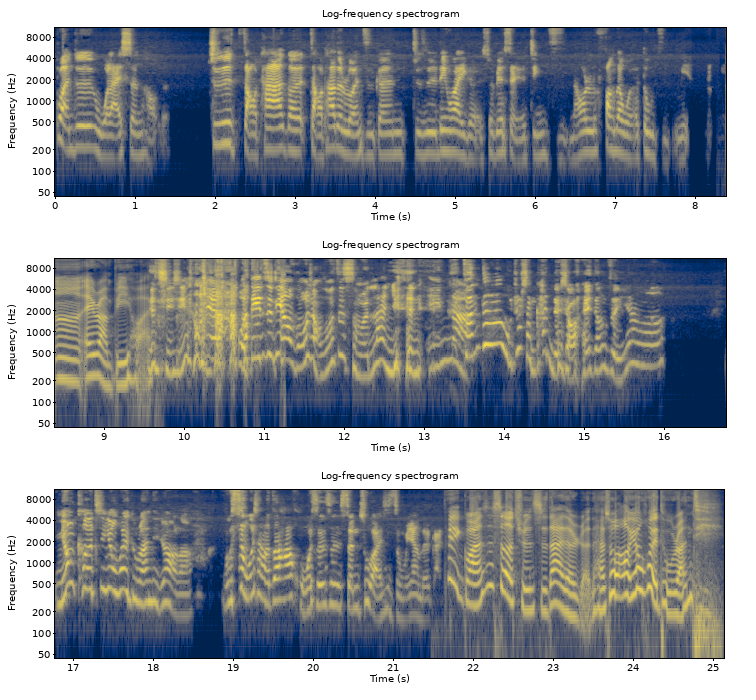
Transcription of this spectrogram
不然就是我来生好了，就是找他的找他的卵子跟就是另外一个随便谁的精子，然后放在我的肚子里面。嗯，A 软 B 怀。起心动念，我第一次听到的时候，我想说这什么烂原因啊？真的啊，我就想看你的小孩长怎样啊。你用科技用绘图软体就好了。不是，我想知道他活生生生出来是怎么样的感觉。你果然是社群时代的人，还说哦用绘图软体。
